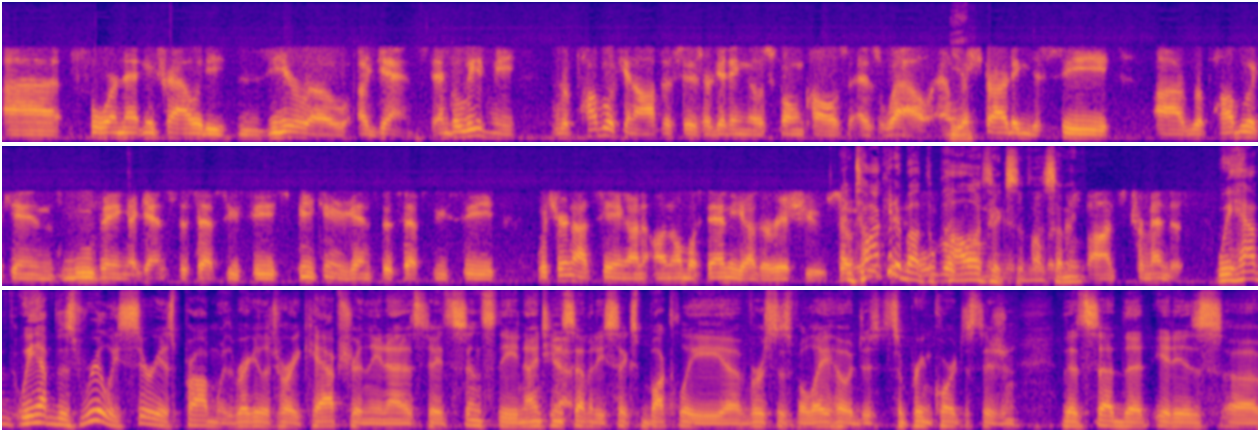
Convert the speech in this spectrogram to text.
uh, for net neutrality, zero against. And believe me, Republican offices are getting those phone calls as well. And yep. we're starting to see uh, Republicans moving against this FCC, speaking against this FCC, which you're not seeing on, on almost any other issue. So and talking about the politics of this, I mean, response tremendous. We have we have this really serious problem with regulatory capture in the United States since the 1976 yeah. Buckley uh, versus Valeo Supreme Court decision that said that it is uh,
